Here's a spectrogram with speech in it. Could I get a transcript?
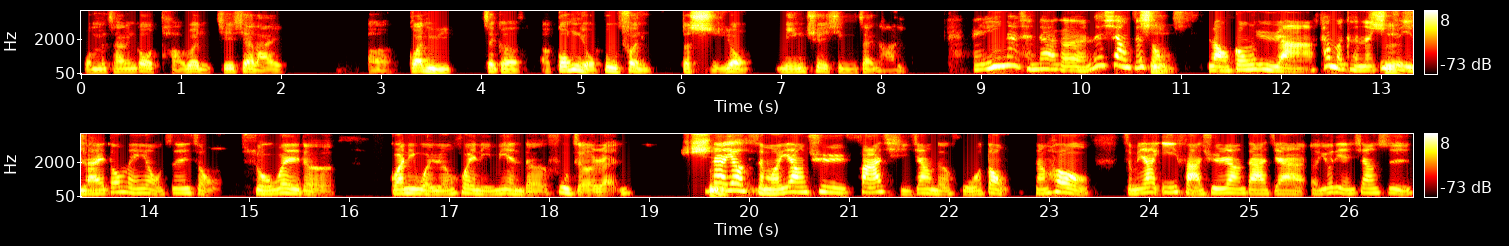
我们才能够讨论接下来，呃，关于这个呃公有部分的使用明确性在哪里？哎，那陈大哥，那像这种老公寓啊，他们可能一直以来都没有这种所谓的管理委员会里面的负责人。那要怎么样去发起这样的活动？然后怎么样依法去让大家呃，有点像是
